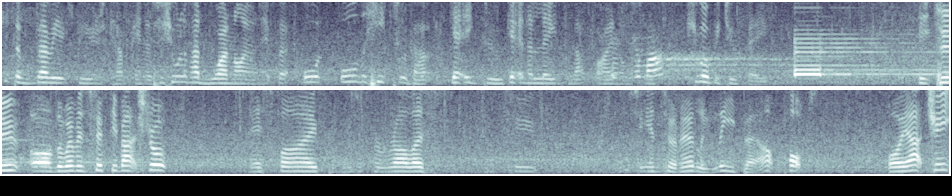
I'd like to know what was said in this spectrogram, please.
She's a very experienced campaigner, so she will have had one eye on it, but all, all the heats are about getting through, getting a lane for that final, so she won't be too phased. Heat two of the women's 50 backstroke. S5, Teresa Perales into, into an early lead, but up pops Boyaci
